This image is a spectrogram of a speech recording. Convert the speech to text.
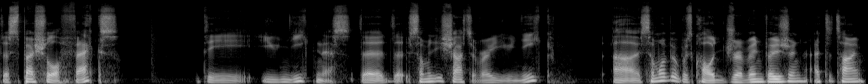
the special effects, the uniqueness, the, the some of these shots are very unique. Uh, some of it was called driven vision at the time,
